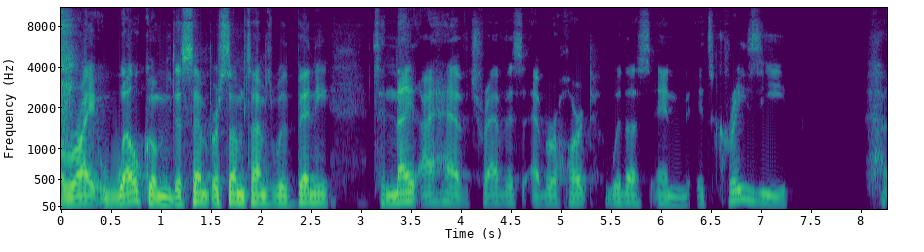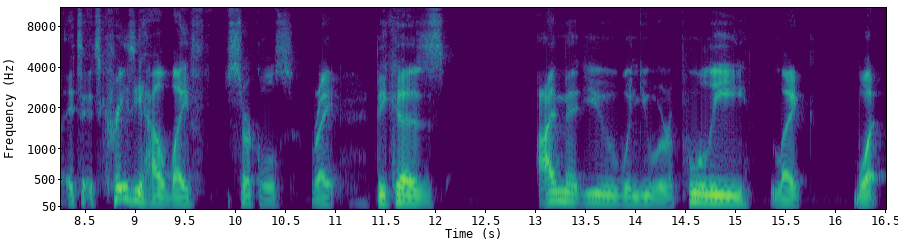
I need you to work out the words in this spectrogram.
All right, welcome December sometimes with Benny. Tonight I have Travis Eberhart with us, and it's crazy. It's it's crazy how life circles, right? Because I met you when you were a poolie, like what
